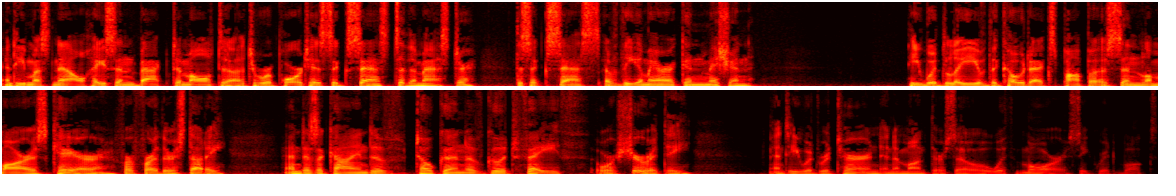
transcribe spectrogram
and he must now hasten back to Malta to report his success to the Master, the success of the American mission. He would leave the Codex Pappus in Lamar's care for further study and as a kind of token of good faith or surety, and he would return in a month or so with more secret books.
